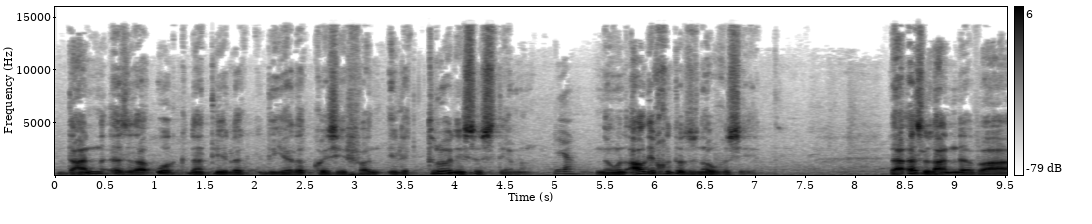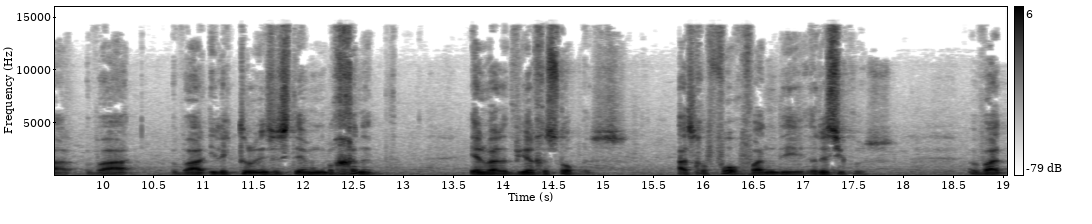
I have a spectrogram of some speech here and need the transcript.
Dan is daar ook natuurlik die hele kwessie van elektroniese stemming. Ja. Nou en al die goed wat ons nou gesê het. Daar is lande waar waar waar elektroniese stemming begin het en waar dit weer gestop is as gevolg van die risiko's wat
